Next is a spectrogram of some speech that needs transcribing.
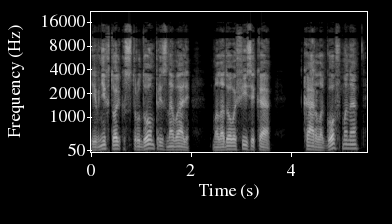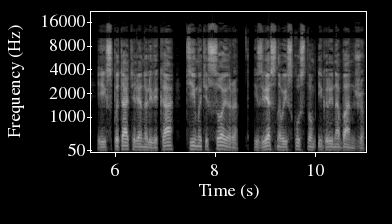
и в них только с трудом признавали молодого физика Карла Гофмана и испытателя нулевика Тимоти Сойера, известного искусством игры на банджо.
